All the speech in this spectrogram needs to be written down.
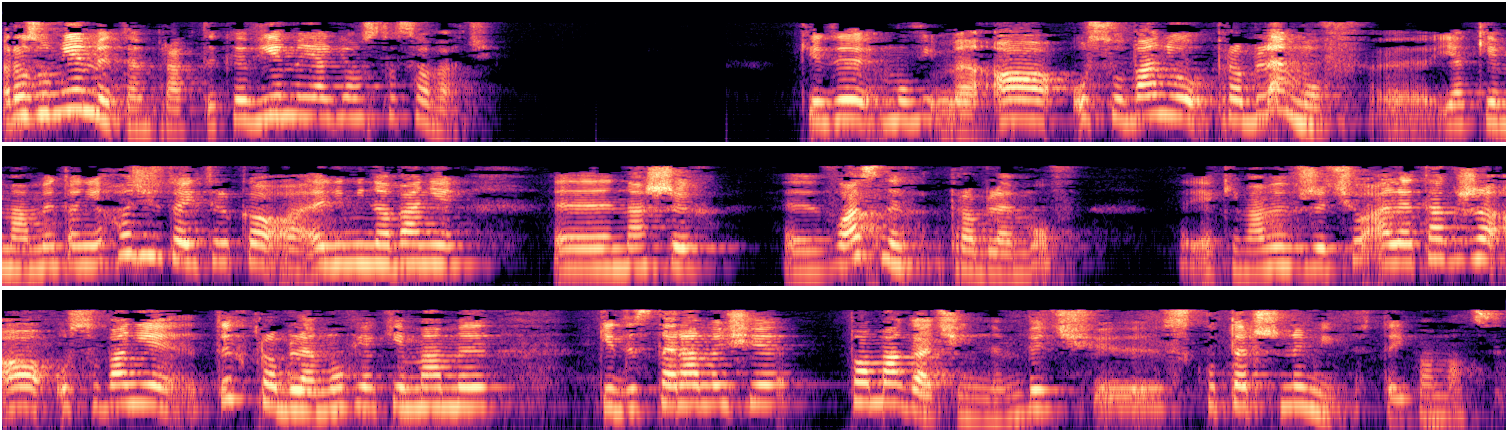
rozumiemy tę praktykę, wiemy, jak ją stosować. Kiedy mówimy o usuwaniu problemów, e, jakie mamy, to nie chodzi tutaj tylko o eliminowanie e, naszych własnych problemów, jakie mamy w życiu, ale także o usuwanie tych problemów, jakie mamy, kiedy staramy się pomagać innym, być y, skutecznymi w tej pomocy.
